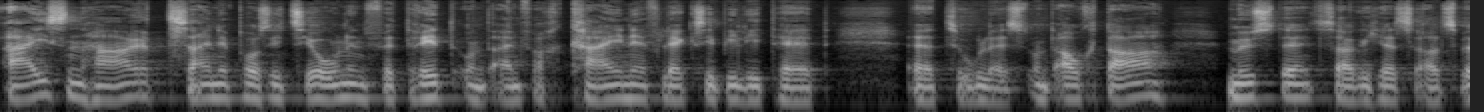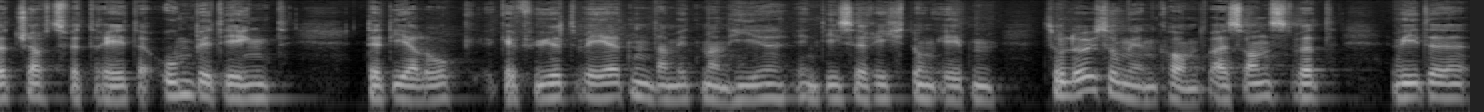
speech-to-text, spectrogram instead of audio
eisenhart seine Positionen vertritt und einfach keine Flexibilität äh, zulässt. Und auch da müsste, sage ich jetzt als Wirtschaftsvertreter, unbedingt der Dialog geführt werden, damit man hier in diese Richtung eben zu Lösungen kommt, weil sonst wird wieder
